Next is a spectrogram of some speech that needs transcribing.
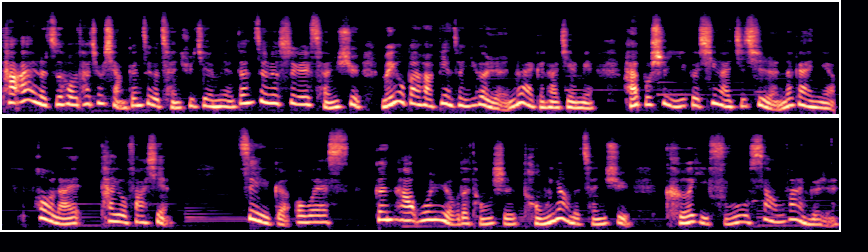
他爱了之后，他就想跟这个程序见面，但这个是个程序，没有办法变成一个人来跟他见面，还不是一个性爱机器人的概念。后来他又发现，这个 OS 跟他温柔的同时，同样的程序可以服务上万个人。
